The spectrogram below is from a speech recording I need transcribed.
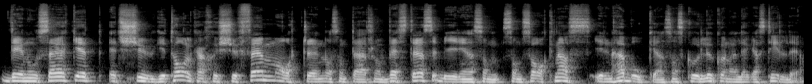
Det är nog säkert ett 20-tal, kanske 25 arter och sånt där från västra Sibirien som, som saknas i den här boken som skulle kunna läggas till det.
